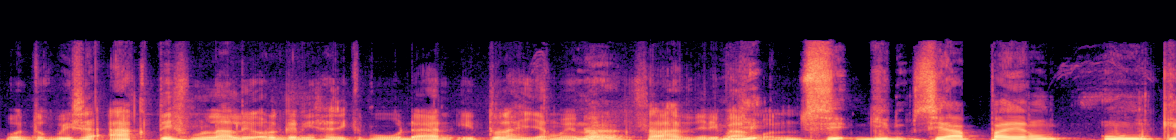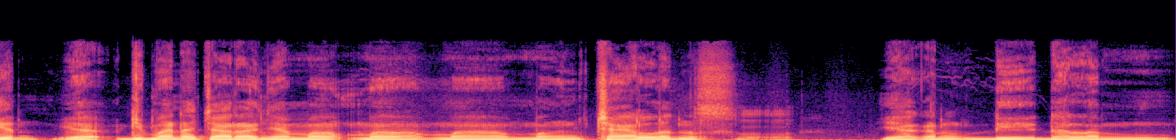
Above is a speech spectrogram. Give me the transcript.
untuk bisa aktif melalui organisasi kepemudaan itulah yang memang Nah, salah satunya dibangun. Si- siapa yang mungkin ya gimana caranya me- me- me- meng-challenge Mm-mm. ya kan di dalam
